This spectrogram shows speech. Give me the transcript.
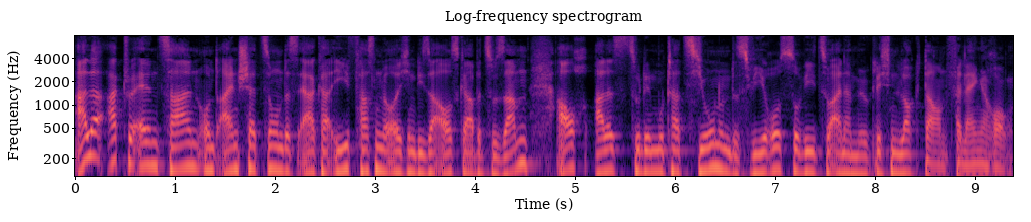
Alle aktuellen Zahlen und Einschätzungen des RKI fassen wir euch in dieser Ausgabe zusammen. Auch alles zu den Mutationen des Virus sowie zu einer möglichen Lockdown-Verlängerung.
